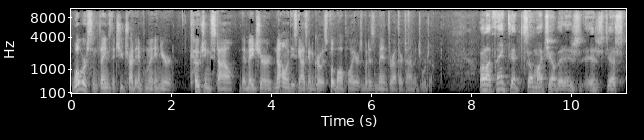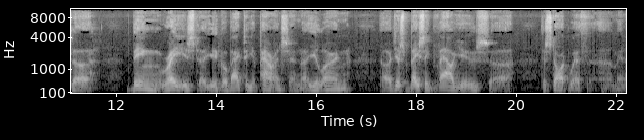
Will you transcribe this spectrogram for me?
What were some things that you tried to implement in your coaching style that made sure not only these guys going to grow as football players, but as men throughout their time at Georgia? Well, I think that so much of it is is just uh, being raised. Uh, you go back to your parents and uh, you learn uh, just basic values uh, to start with. Um, and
